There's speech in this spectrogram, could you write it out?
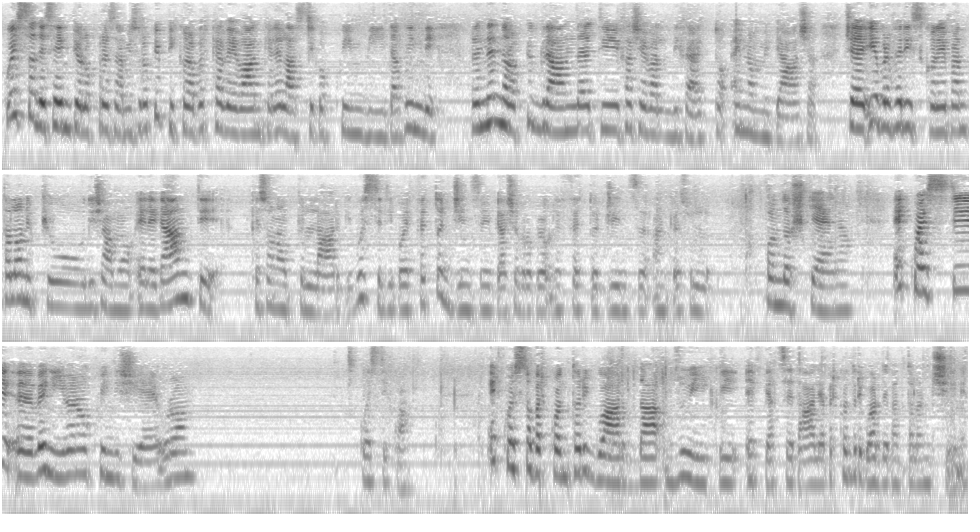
Questo ad esempio l'ho presa la misura più piccola perché aveva anche l'elastico qui in vita quindi prendendolo più grande ti faceva il difetto e non mi piace. Cioè io preferisco dei pantaloni più diciamo eleganti che sono più larghi. Questi tipo effetto jeans mi piace proprio l'effetto jeans anche sul fondo schiena. E questi eh, venivano 15 euro. Questi qua. E questo per quanto riguarda Zuiki e Piazza Italia per quanto riguarda i pantaloncini.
